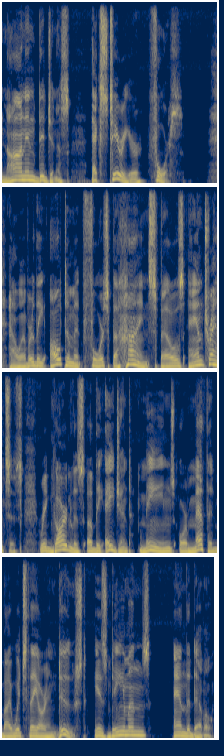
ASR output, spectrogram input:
non indigenous, exterior force. However, the ultimate force behind spells and trances, regardless of the agent, means, or method by which they are induced, is demons and the devil.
